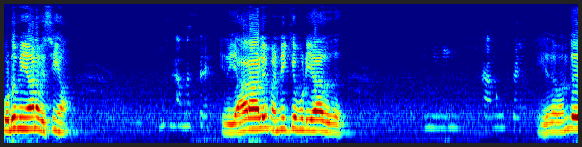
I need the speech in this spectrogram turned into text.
கொடுமையான விஷயம். இது யாராலையும் மன்னிக்க முடியாதது. இதை வந்து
